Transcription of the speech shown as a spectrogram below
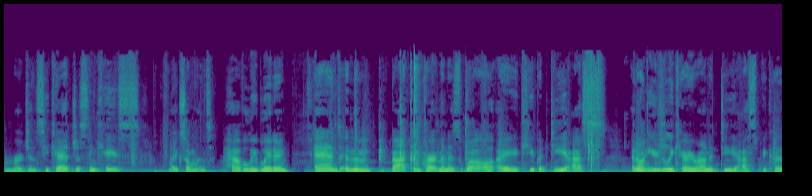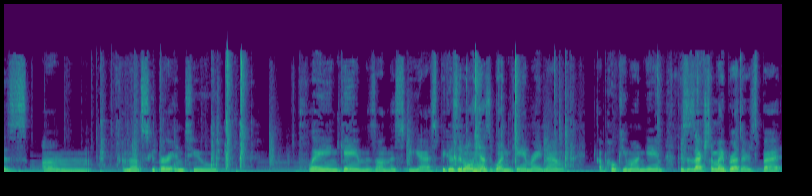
emergency kit just in case like someone's heavily bleeding. And in the back compartment as well, I keep a DS. I don't usually carry around a DS because um, I'm not super into playing games on this DS because it only has one game right now, a Pokemon game. This is actually my brother's, but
